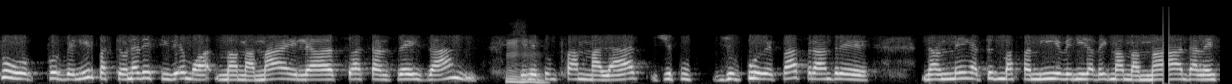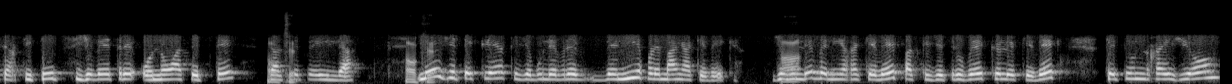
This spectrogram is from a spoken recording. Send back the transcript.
pour, pour venir, parce qu'on a décidé, moi, ma maman, elle a 76 ans. Mhm. Elle est une femme malade. Je ne pouvais pas prendre main à toute ma famille venir avec ma maman dans l'incertitude si je vais être ou non acceptée dans ce pays-là. Mais j'étais claire que je voulais venir vraiment à Québec. Je ah. voulais venir à Québec parce que je trouvais que le Québec, c'est une région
